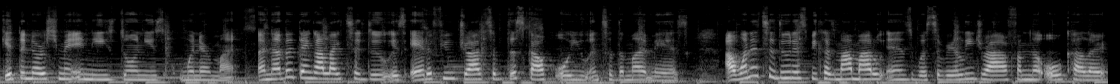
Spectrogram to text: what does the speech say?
get the nourishment it needs during these winter months. Another thing I like to do is add a few drops of the scalp oil into the mud mask. I wanted to do this because my model ends were severely dry from the old color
